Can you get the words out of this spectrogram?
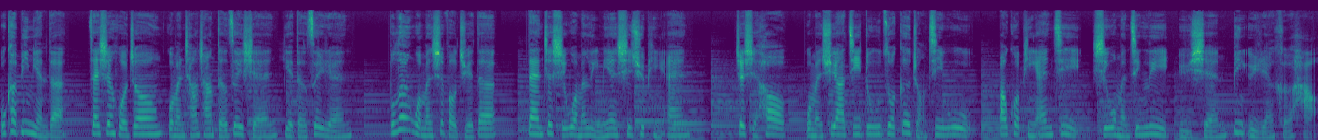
无可避免的，在生活中，我们常常得罪神，也得罪人。不论我们是否觉得。但这使我们里面失去平安。这时候，我们需要基督做各种祭物，包括平安祭，使我们经历与神并与人和好。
